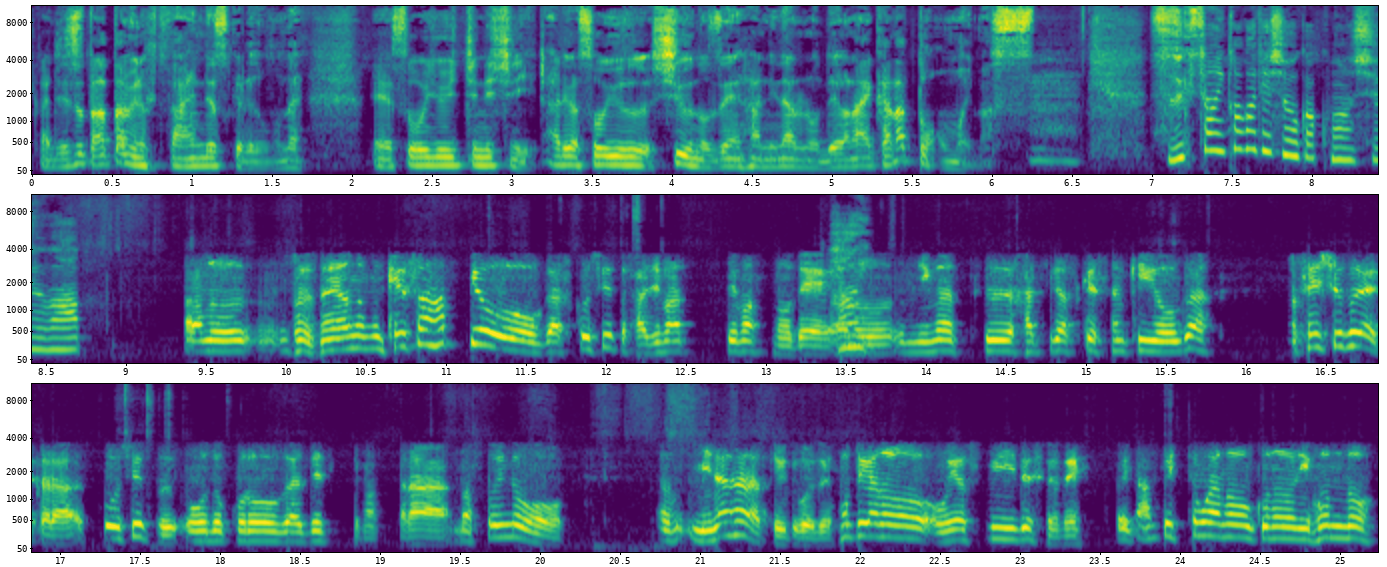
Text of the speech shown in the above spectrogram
感じで、ちょっと熱海の人大変ですけれどもね、えー、そういう一日、あるいはそういう週の前半になるのではないかなと思います。鈴木さんいかがでしょうか、今週は。あのそうですね。あの決算発表が少しずつ始まってますので、はい、あの2月、8月決算企業が先週ぐらいから少しずつ大所が出てきてますから、まあ、そういうのを見ながらというところで、本当にあのお休みですよね、なんといってもあのこの日本の、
